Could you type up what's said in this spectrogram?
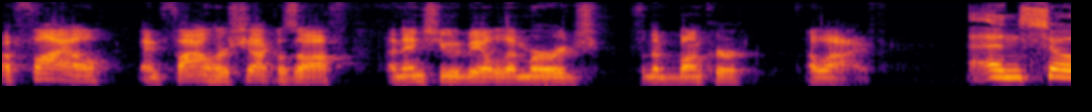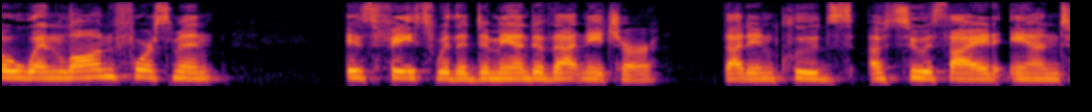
a file and file her shackles off, and then she would be able to emerge from the bunker alive. And so when law enforcement is faced with a demand of that nature, that includes a suicide and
